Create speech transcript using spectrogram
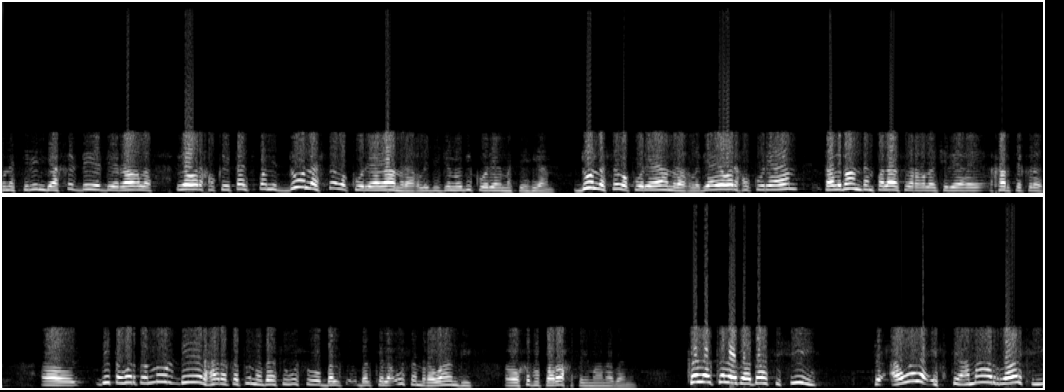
منکرین بیا ښه ډېر ډېر راغله یو ورخ کې تاسو باندې 1200 کوریایان راغله د جنوبي کوریا مسیحیان 1200 کوریایان راغله بیا یو ورخ کوریایان طالبان تم پلاس ورغله چې بیا خرڅ کړ او د ته ورته نور ډېر حرکتونه داسې وشو بلکې لا اوس هم روان دي او خو په پراخه پیمانه باندې کله کله دا داسې شي چې اوله استعمار راشي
